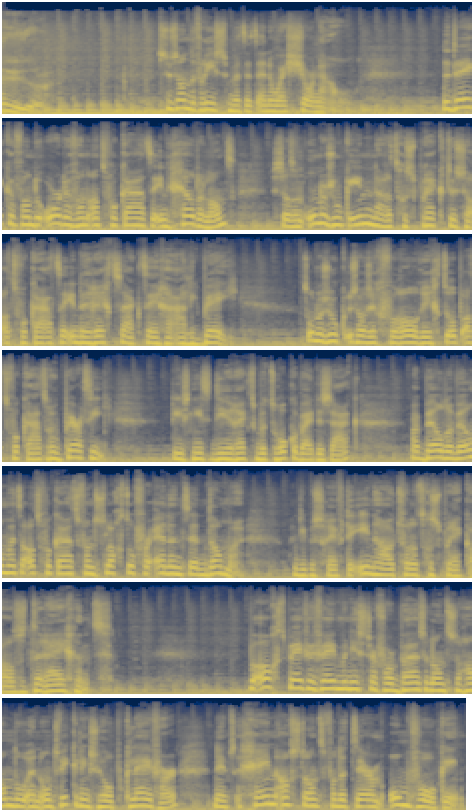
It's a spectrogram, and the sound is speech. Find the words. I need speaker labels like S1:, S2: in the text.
S1: uur.
S2: Suzanne de Vries met het NOS Journaal. De deken van de Orde van Advocaten in Gelderland stelt een onderzoek in naar het gesprek tussen advocaten in de rechtszaak tegen Ali B. Het onderzoek zal zich vooral richten op advocaat Ruperti. Die is niet direct betrokken bij de zaak, maar belde wel met de advocaat van slachtoffer Ellen ten Damme. Die beschreef de inhoud van het gesprek als dreigend. Beoogd PVV-minister voor Buitenlandse Handel en Ontwikkelingshulp Klever... neemt geen afstand van de term omvolking.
